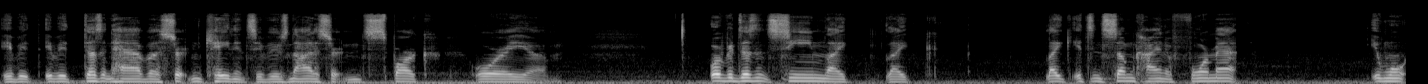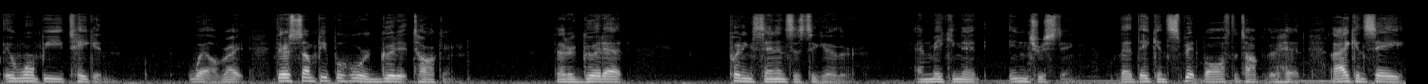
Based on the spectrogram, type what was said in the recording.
if it if it doesn't have a certain cadence, if there's not a certain spark or a um, or if it doesn't seem like like like it's in some kind of format, it won't it won't be taken well, right? There's some people who are good at talking, that are good at putting sentences together and making it interesting, that they can spitball off the top of their head. I can say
